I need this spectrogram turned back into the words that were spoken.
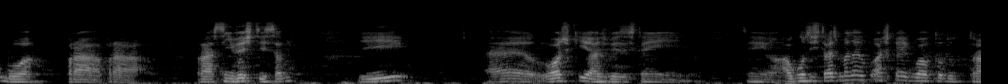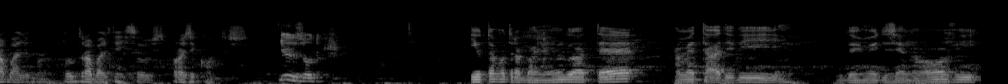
boa pra, pra, pra se investir, sabe? E é lógico que às vezes tem, tem alguns estresses, mas eu acho que é igual todo trabalho, mano. Todo trabalho tem seus prós e contras. E os outros? Eu tava trabalhando até a metade de, de 2019.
